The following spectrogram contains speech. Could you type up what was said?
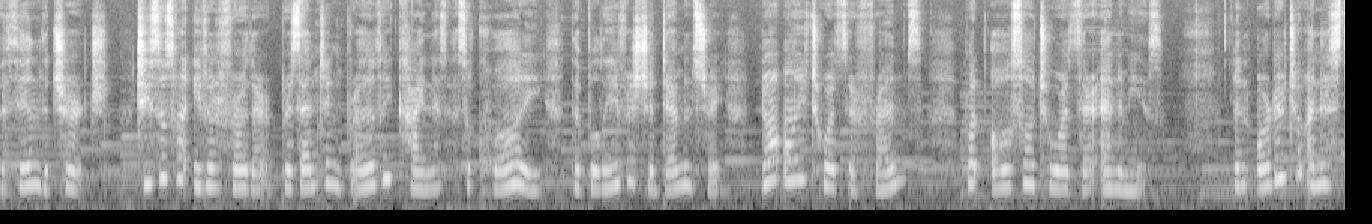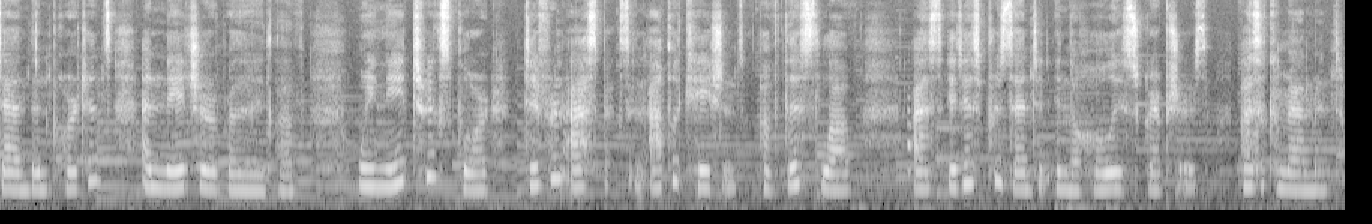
within the church. Jesus went even further, presenting brotherly kindness as a quality that believers should demonstrate not only towards their friends, but also towards their enemies. In order to understand the importance and nature of brotherly love, we need to explore different aspects and applications of this love as it is presented in the Holy Scriptures as a commandment.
